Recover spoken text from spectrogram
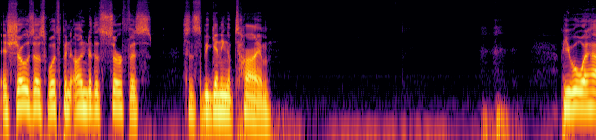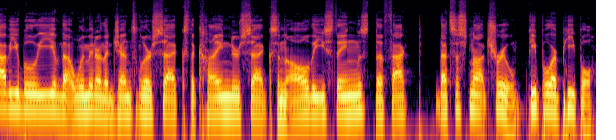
It shows us what's been under the surface since the beginning of time. People would have you believe that women are the gentler sex, the kinder sex, and all these things. The fact that's just not true. People are people.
